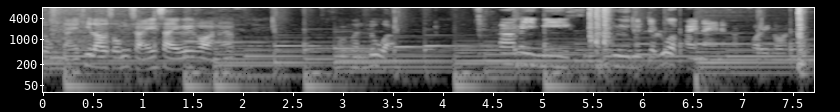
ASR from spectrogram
ตรงไหนที่เราสงสัยใส่ไว้ก่อนนะครับว่ามันรั่ว ถ้าไม่มีคือมันจะรั่วภายในนะครับคอยร้อน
